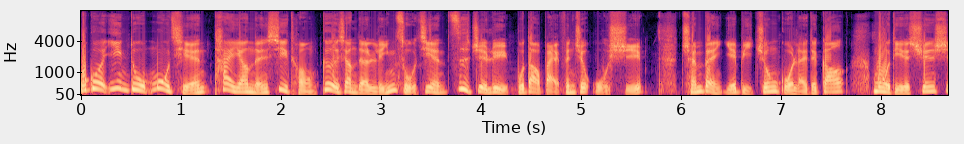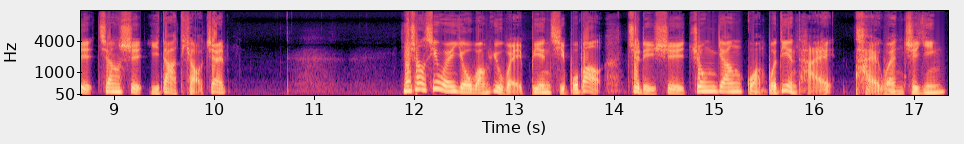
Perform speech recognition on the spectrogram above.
不过，印度目前太阳能系统各项的零组件自制率不到百分之五十，成本也比中国来得高。莫迪的宣誓将是一大挑战。以上新闻由王玉伟编辑播报，这里是中央广播电台台湾之音。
